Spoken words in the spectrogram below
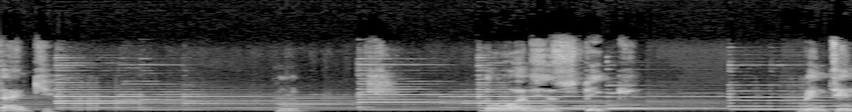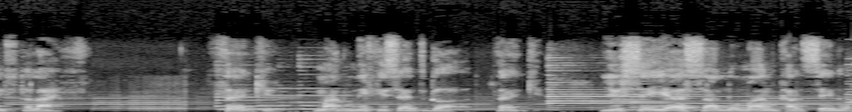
Thank you. Hmm. The words you speak bring things to life. Thank you. Magnificent God. Thank you. You say yes and no man can say no.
